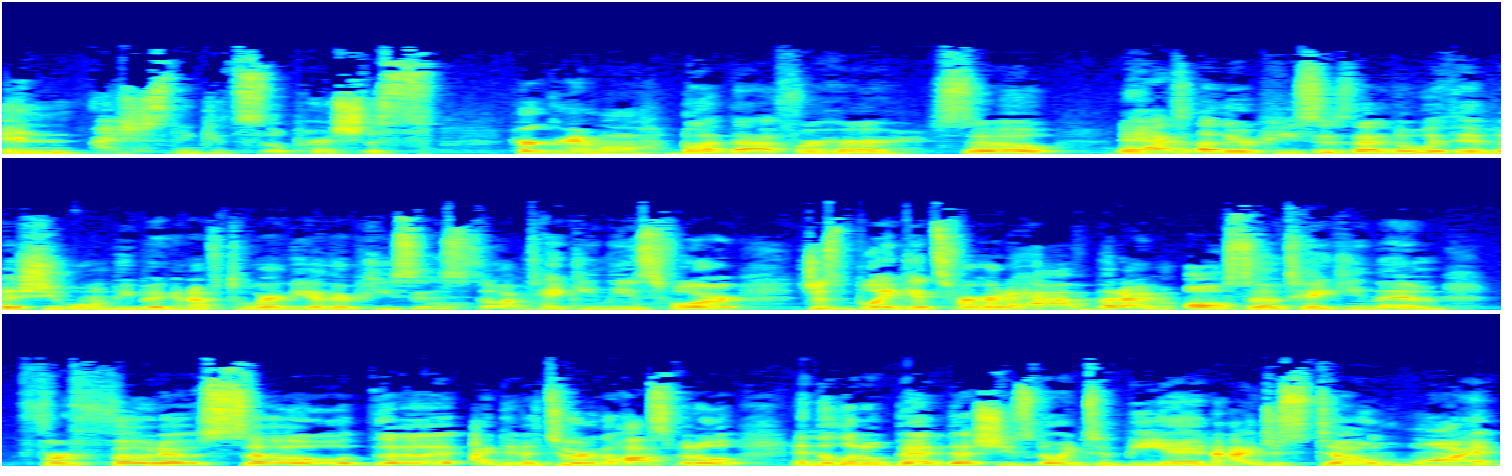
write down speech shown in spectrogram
and I just think it's so precious. Her grandma bought that for her, so it has other pieces that go with it, but she won't be big enough to wear the other pieces. So I'm taking these for just blankets for her to have, but I'm also taking them for photos. So the I did a tour of the hospital and the little bed that she's going to be in, I just don't want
